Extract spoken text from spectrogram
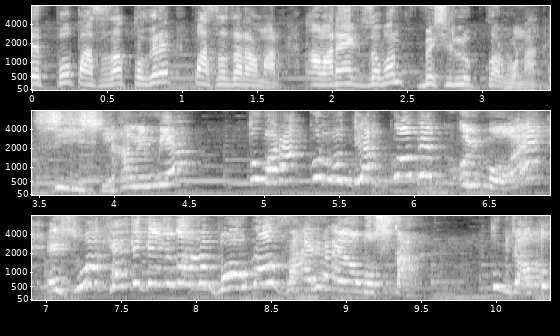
দেখব পাঁচ হাজার তো করে পাঁচ হাজার আমার। আমার এক জবান বেশি লোভ করব না। সি সি খালি মিয়া তোমার আক্কল বুদ্ধি আর কবে কইব এই জুয়া খেলতে তো বউটাও যায় না এই অবস্থা। তুমি যাও তো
